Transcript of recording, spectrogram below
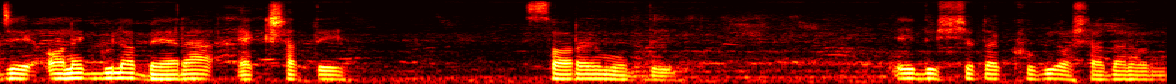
যে অনেকগুলা বেড়া একসাথে চরের মধ্যে। এই দৃশ্যটা খুবই অসাধারণ।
